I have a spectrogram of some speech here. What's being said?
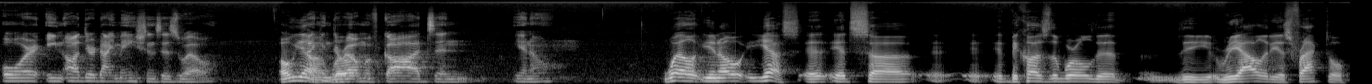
or in other dimensions as well? Oh yeah, like in the realm of gods and you know. Well, you know, yes, it, it's uh, it, it, because the world, uh, the reality is fractal.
